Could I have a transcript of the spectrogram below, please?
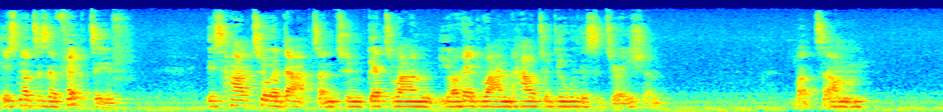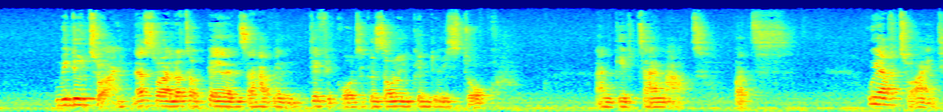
it's not as effective, it's hard to adapt and to get around your head around how to deal with the situation. But um, we do try. That's why a lot of parents are having difficulty because all you can do is talk and give time out. But we have tried.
